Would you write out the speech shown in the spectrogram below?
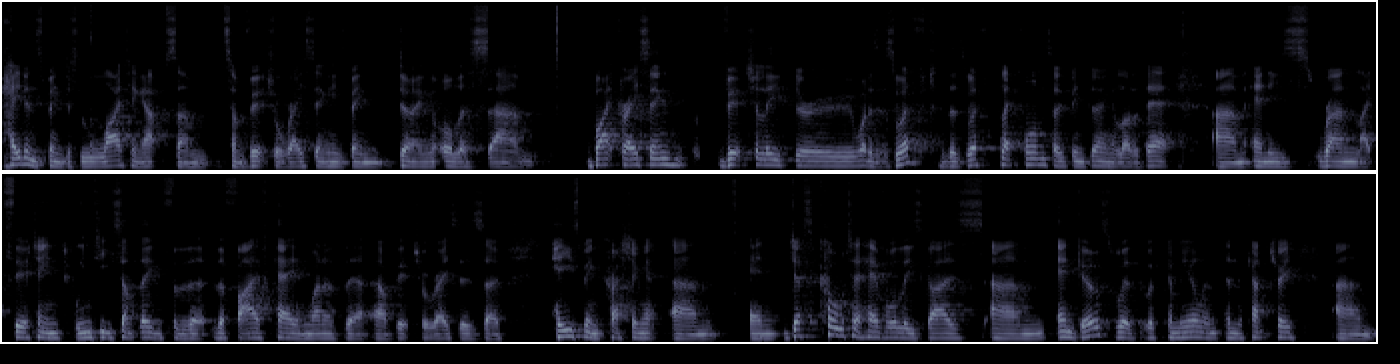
Hayden's been just lighting up some some virtual racing. He's been doing all this um, bike racing virtually through what is it, Zwift, the Zwift platform. So he's been doing a lot of that. Um, and he's run like thirteen twenty something for the, the 5K in one of the, our virtual races. So he's been crushing it. Um, and just cool to have all these guys um, and girls with, with Camille in, in the country um,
